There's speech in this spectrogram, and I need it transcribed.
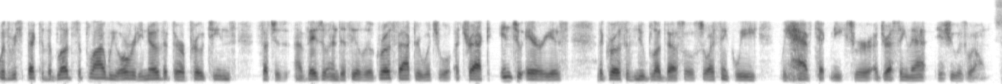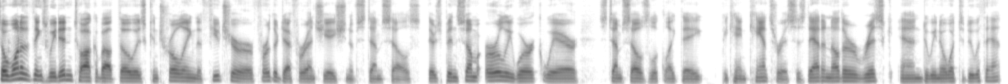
With respect to the blood supply, we already know that there are proteins such as uh, vasoendothelial growth factor, which will attract into areas the growth of new blood vessels. So I think we, we have techniques for addressing that issue as well. So, one of the things we didn't talk about, though, is controlling the future or further differentiation of stem cells. There's been some early work where stem cells look like they became cancerous. Is that another risk, and do we know what to do with that?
